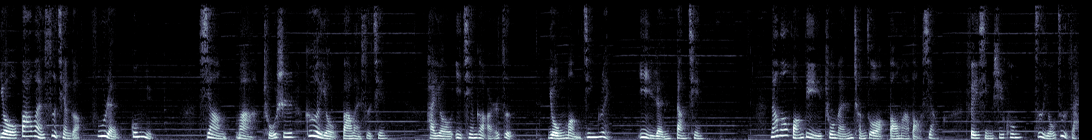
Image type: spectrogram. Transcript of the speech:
有八万四千个夫人宫女，象马厨师各有八万四千，还有一千个儿子，勇猛精锐。一人当千。南王皇帝出门乘坐宝马宝象，飞行虚空，自由自在，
